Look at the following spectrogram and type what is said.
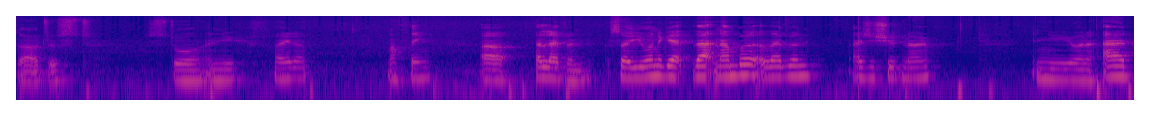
So I'll just store a new fader, nothing. Uh, 11. So you want to get that number, 11, as you should know and you want to add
